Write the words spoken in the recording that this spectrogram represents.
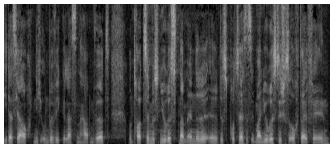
die das ja auch nicht unbewegt gelassen haben wird. Und trotzdem müssen Juristen am Ende äh, des Prozesses immer ein juristisches Urteil fällen.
